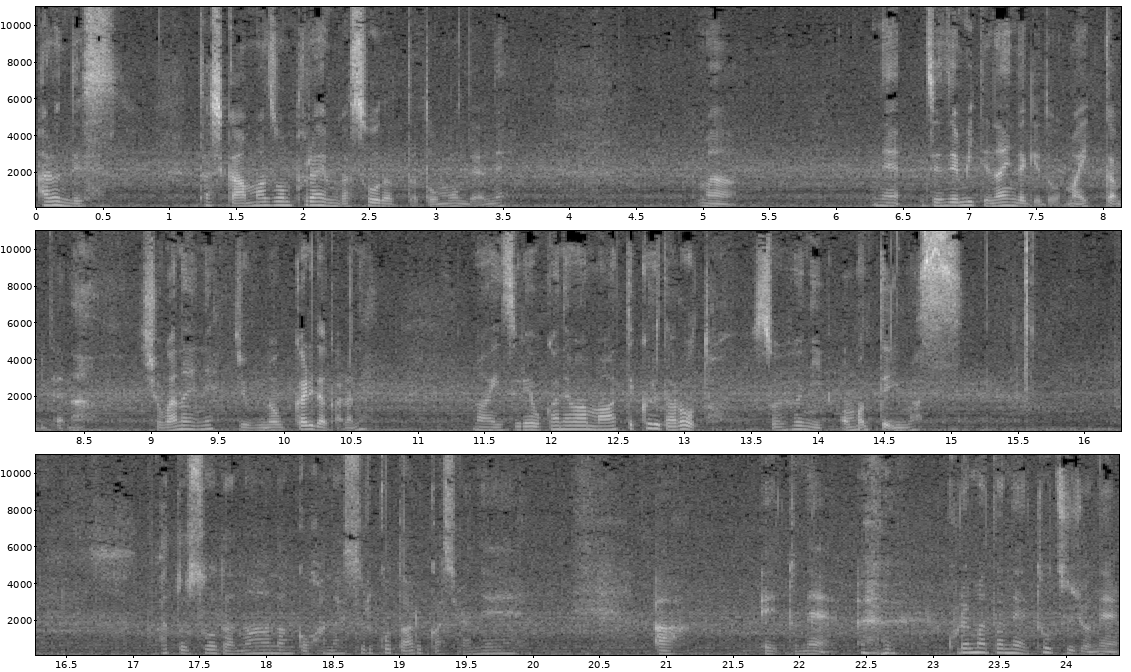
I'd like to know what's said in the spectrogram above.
あるんです。確か Amazon プライムがそうだったと思うんだよね。まあね全然見てないんだけどまあいっかみたいな。しょうがないね。自分のうっかりだからね。まあいずれお金は回ってくるだろうとそういうふうに思っています。あとそうだな。なんかお話しすることあるかしらね。あえっ、とね。これまたね突如ね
